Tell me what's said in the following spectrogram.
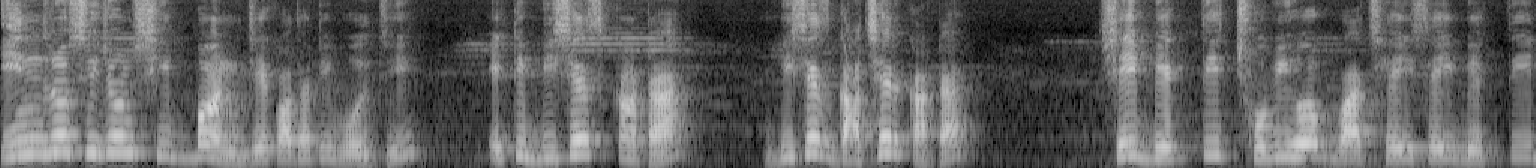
ইন্দ্রসৃজন শিববান যে কথাটি বলছি, একটি বিশেষ কাঁটা, বিশেষ গাছের কাঁটা, সেই ব্যক্তির ছবি হোক বা সেই সেই ব্যক্তির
